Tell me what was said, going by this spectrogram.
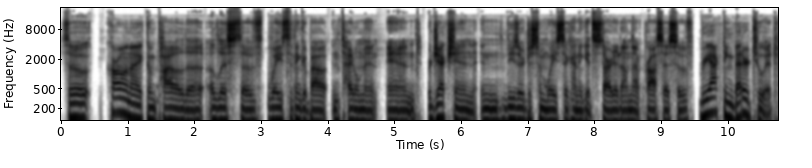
So Carl and I compiled a, a list of ways to think about entitlement and rejection. And these are just some ways to kind of get started on that process of reacting better to it.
